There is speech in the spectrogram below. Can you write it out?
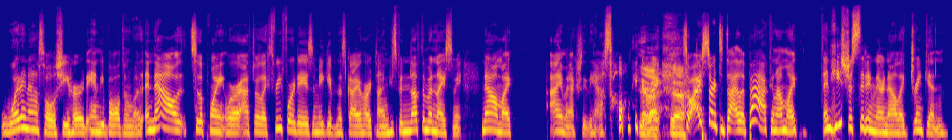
what an asshole she heard Andy Baldwin was. And now to the point where after like three, four days of me giving this guy a hard time, he's been nothing but nice to me. Now I'm like, I'm actually the asshole here, Yeah, right? yeah. So I start to dial it back and I'm like, and he's just sitting there now, like drinking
